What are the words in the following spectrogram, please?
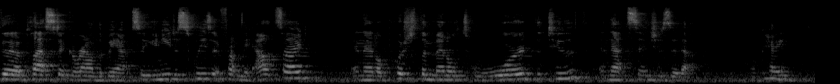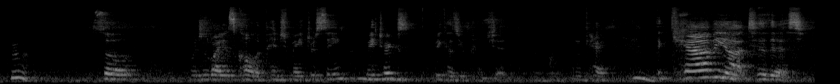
the plastic around the band. So you need to squeeze it from the outside and that'll push the metal toward the tooth and that cinches it up. Okay? Hmm. So, which is why it's called a pinch matrix, matrix because you pinch it. Okay? Hmm. The caveat to this,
